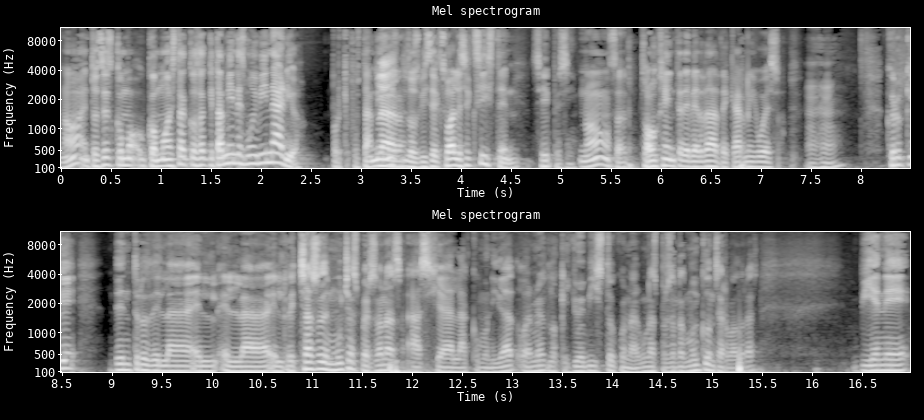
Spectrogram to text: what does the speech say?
¿No? Entonces, como, como esta cosa que también es muy binario. Porque pues también Claro. los, los bisexuales existen. Sí, pues sí. ¿no? O sea, son gente de verdad, de carne y hueso. Creo que dentro de la, el, el- rechazo de muchas personas hacia la comunidad, o al menos lo que yo he visto con algunas personas muy conservadoras, viene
